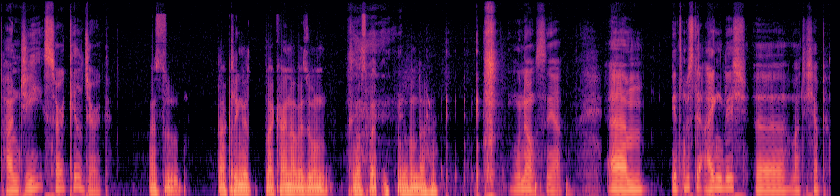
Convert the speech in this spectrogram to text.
Panji Sir Kill Jerk. Weißt du, da klingelt bei keiner Version was bei also von daher. Who knows, ja. Ähm, jetzt müsste eigentlich, äh, warte, ich hab, Ah,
